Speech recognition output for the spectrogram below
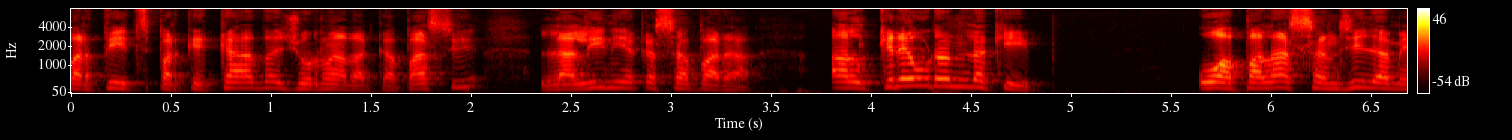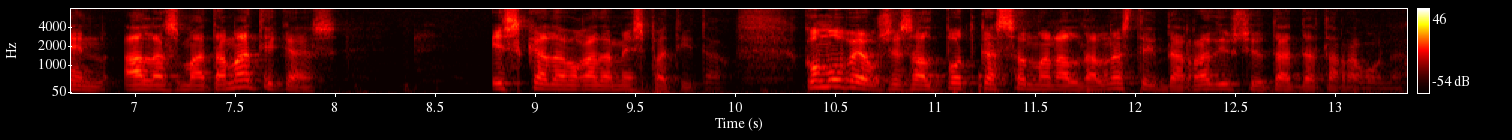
partits perquè cada jornada que passi, la línia que separa el creure en l'equip o apel·lar senzillament a les matemàtiques és cada vegada més petita. Com ho veus? És el podcast setmanal del Nàstic de Ràdio Ciutat de Tarragona.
